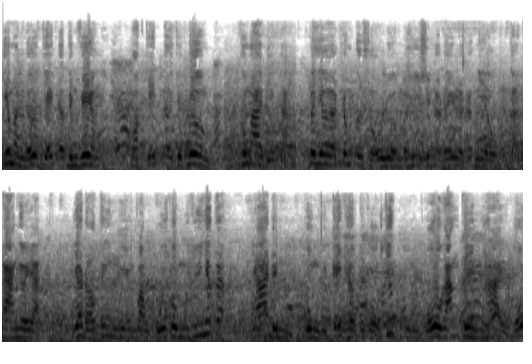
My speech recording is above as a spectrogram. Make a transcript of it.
Nhưng mà nếu chết ở bệnh viện hoặc chết ở trục đường không ai biết cả. Bây giờ trong cái số lượng mà hy sinh ở đây là rất nhiều cả ngàn người à do đó cái nguyện vọng cuối cùng duy nhất á gia đình cùng với kết hợp với tổ chức cố gắng tìm hài cốt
